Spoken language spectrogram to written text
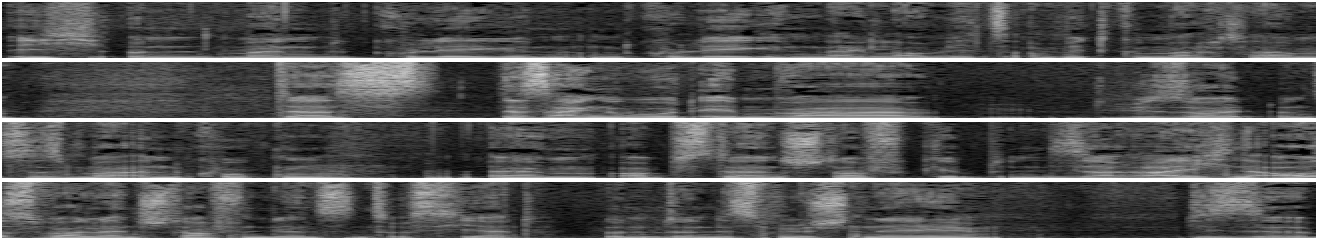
ich und meine Kolleginnen und Kollegen da, glaube ich, jetzt auch mitgemacht haben dass das Angebot eben war, wir sollten uns das mal angucken, ähm, ob es da einen Stoff gibt in dieser reichen Auswahl an Stoffen, die uns interessiert. Und dann ist mir schnell diese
